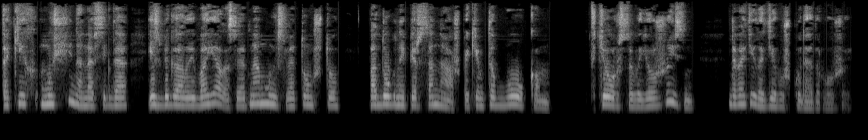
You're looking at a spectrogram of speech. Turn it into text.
Таких мужчин она всегда избегала и боялась, и одна мысль о том, что подобный персонаж каким-то боком втерся в ее жизнь, доводила девушку до дрожи.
